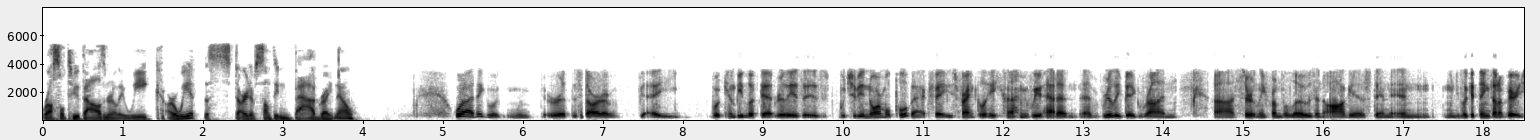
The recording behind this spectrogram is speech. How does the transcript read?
Russell 2000 really weak. Are we at the start of something bad right now? Well, I think we're at the start of a what can be looked at really is, is which should be a normal pullback phase. Frankly, I mean, we've had a, a really big run, uh, certainly from the lows in August, and and when you look at things on a very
